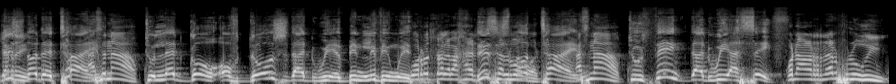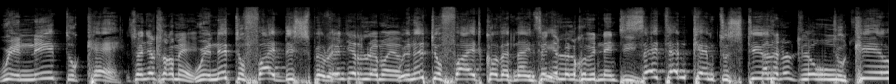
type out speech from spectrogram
This is not a time to let go of those that we have been living with. gore re tlogele bagadi This is not bona ga se time to think that we are safe. go na gore rena re phologile We need to care. tshwanetse re tlhokomele We need to fight this spirit. tshwanetse re lwe We need to fight COVID tshwanetse re 19. lwe le covid-19 Satan came to steal, to kill,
